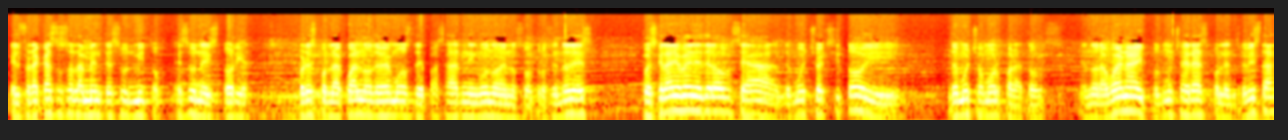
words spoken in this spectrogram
El fracaso solamente es un mito, es una historia, pero es por la cual no debemos de pasar ninguno de nosotros. Entonces, pues que el año venidero sea de mucho éxito y de mucho amor para todos. Enhorabuena y pues muchas gracias por la entrevista.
